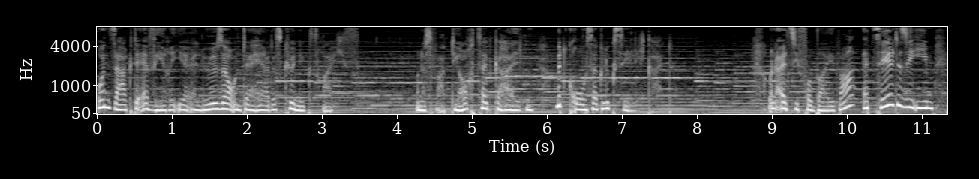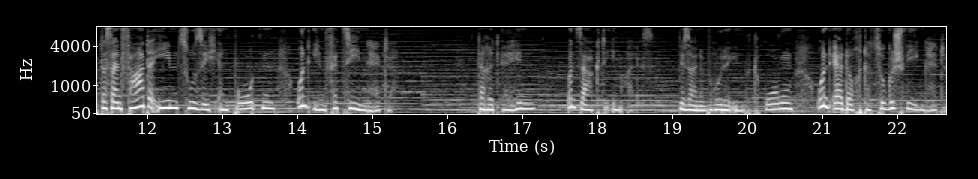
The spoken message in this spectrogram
und sagte, er wäre ihr Erlöser und der Herr des Königsreichs und es ward die Hochzeit gehalten mit großer Glückseligkeit. Und als sie vorbei war, erzählte sie ihm, dass sein Vater ihm zu sich entboten und ihm verziehen hätte. Da ritt er hin und sagte ihm alles, wie seine Brüder ihn betrogen und er doch dazu geschwiegen hätte.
